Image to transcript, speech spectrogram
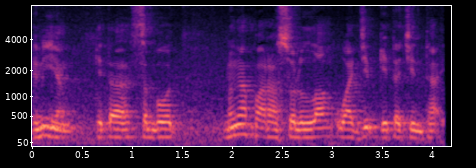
Ini yang kita sebut mengapa Rasulullah wajib kita cintai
